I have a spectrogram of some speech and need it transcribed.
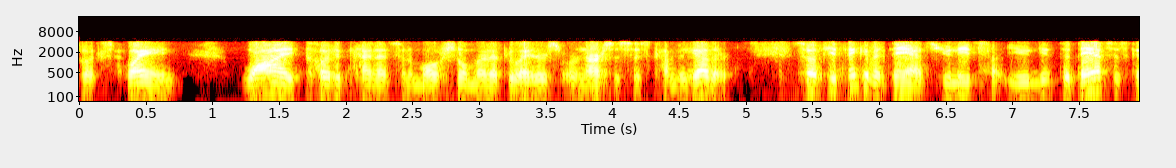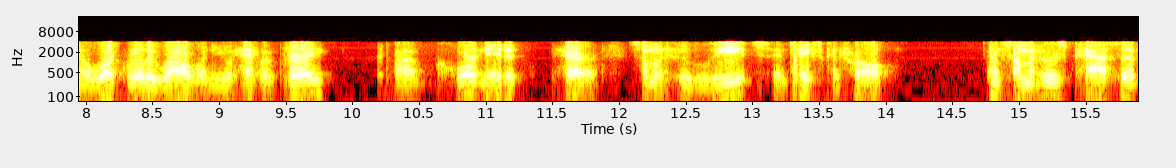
to explain why codependents and emotional manipulators or narcissists come together. So if you think of a dance, you need, you need the dance is going to work really well when you have a very uh, coordinated pair, someone who leads and takes control, and someone who is passive,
